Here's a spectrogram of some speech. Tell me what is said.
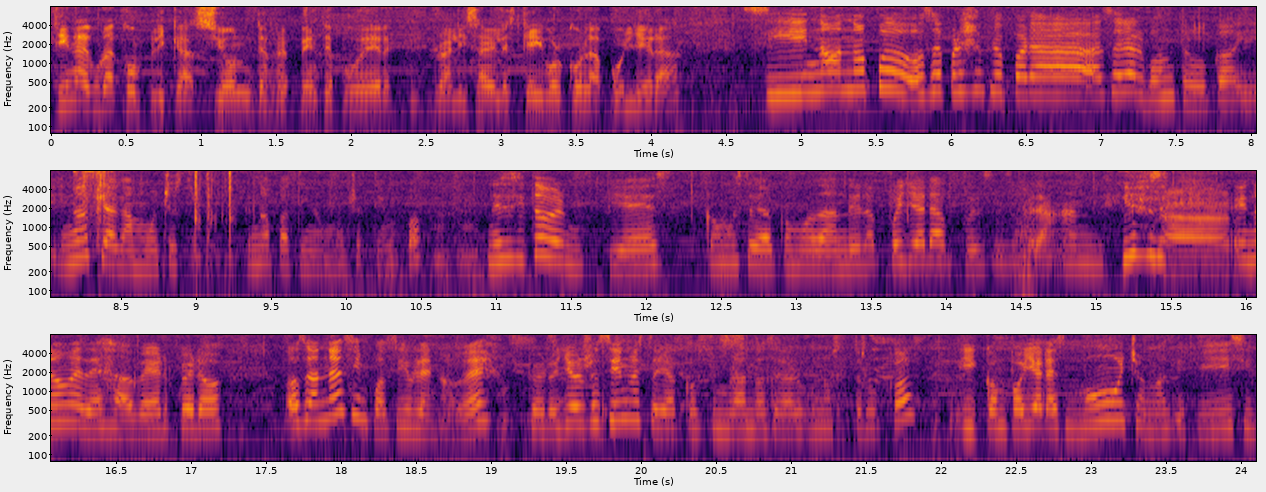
tiene alguna complicación de repente poder realizar el skateboard con la pollera? Sí, no, no puedo, o sea, por ejemplo, para hacer algún truco, y no es que haga muchos trucos, porque no patino mucho tiempo, necesito ver mis pies, cómo estoy acomodando, y la pollera pues es grande, Claro. y no me deja ver, pero, o sea, no es imposible, ¿no ve? Pero yo recién me estoy acostumbrando a hacer algunos trucos, y con pollera es mucho más difícil.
